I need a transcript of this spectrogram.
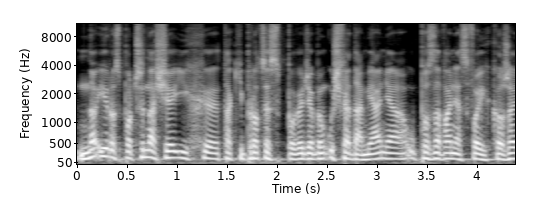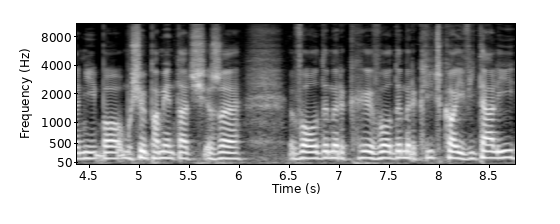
No i rozpoczyna się ich e, taki proces, powiedziałbym, uświadamiania, upoznawania swoich korzeni, bo musimy pamiętać, że Wołodymyr, Wołodymyr Kliczko i Witali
